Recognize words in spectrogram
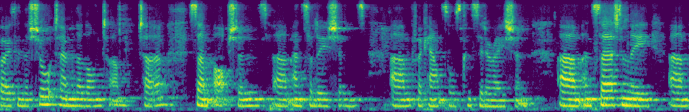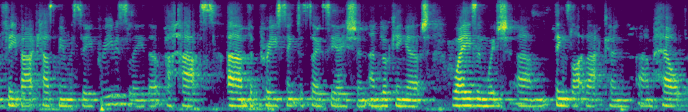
both in the short term and the long term, term some options um, and solutions um, for council's consideration. Um, and certainly um, feedback has been received previously that perhaps um, the precinct association and looking at ways in which um, things like that can um, help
